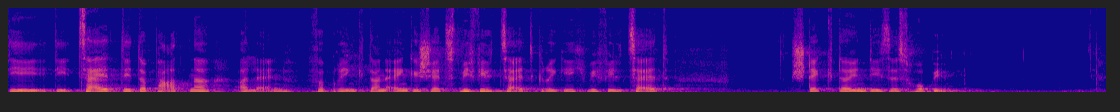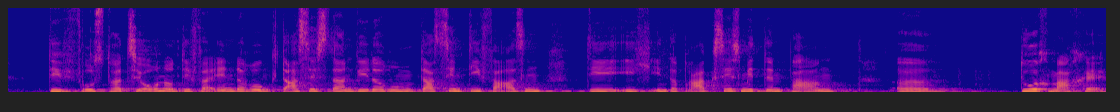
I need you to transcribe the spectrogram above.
die, die Zeit, die der Partner allein verbringt, dann eingeschätzt, wie viel Zeit kriege ich, wie viel Zeit steckt er in dieses Hobby die Frustration und die Veränderung, das ist dann wiederum, das sind die Phasen, die ich in der Praxis mit den Paaren äh, durchmache.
